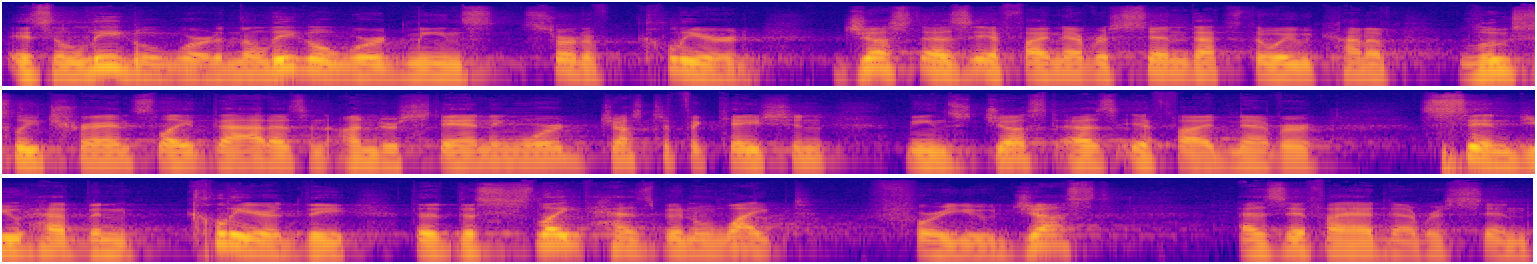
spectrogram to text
is a legal word, and the legal word means sort of cleared, just as if I never sinned. That's the way we kind of loosely translate that as an understanding word. Justification means just as if I'd never sinned. You have been cleared. The, the, the slate has been wiped for you, just as if I had never sinned.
